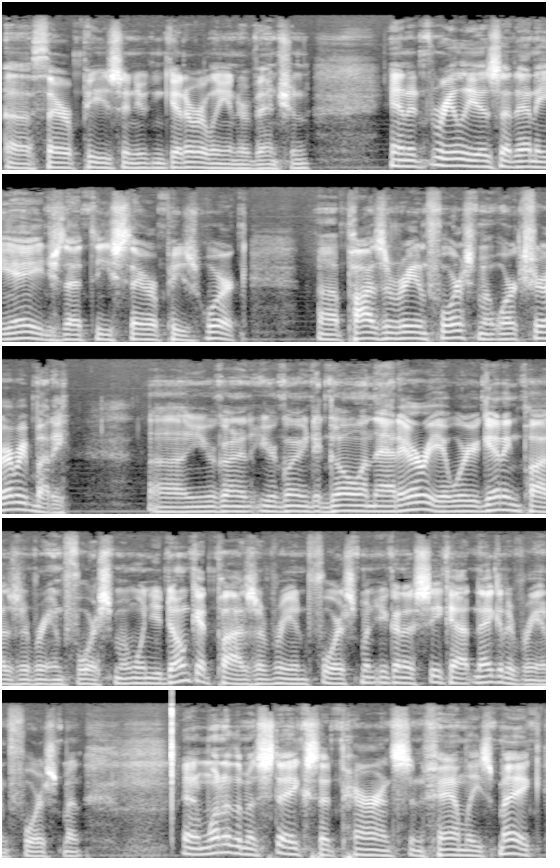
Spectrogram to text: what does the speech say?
uh, therapies and you can get early intervention. And it really is at any age that these therapies work. Uh, positive reinforcement works for everybody. Uh, you're going to you're going to go in that area where you're getting positive reinforcement. When you don't get positive reinforcement, you're going to seek out negative reinforcement. And one of the mistakes that parents and families make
